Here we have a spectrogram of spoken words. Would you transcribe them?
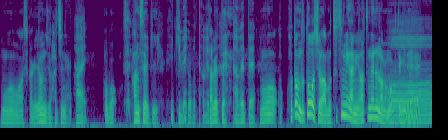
もう足掛け48年。はいほぼ半世紀。駅弁を食べ食べて。食べて。もうほとんど当初はもう包み紙を集めるのが目的で。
